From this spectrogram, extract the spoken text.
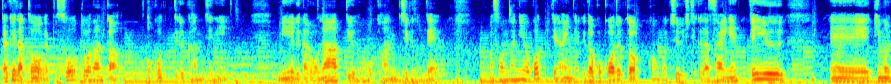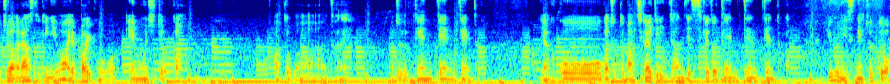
だけだとやっぱ相当なんか怒ってる感じに見えるだろうなっていうのを感じるので、まあ、そんなに怒ってないんだけどここはちょっと今後注意してくださいねっていう、えー、気持ちを表す時にはやっぱりこう絵文字とかあとはなんですかねちょっと点々点とかいや、ここがちょっと間違えていたんですけど、点点点とか、いうふうにですね、ちょっと、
